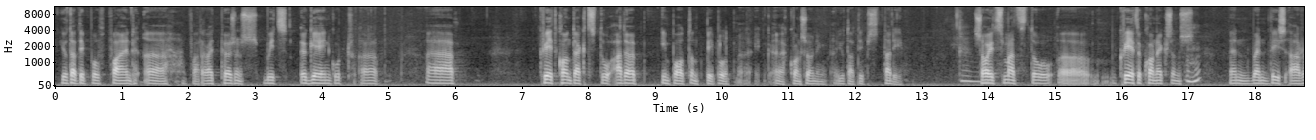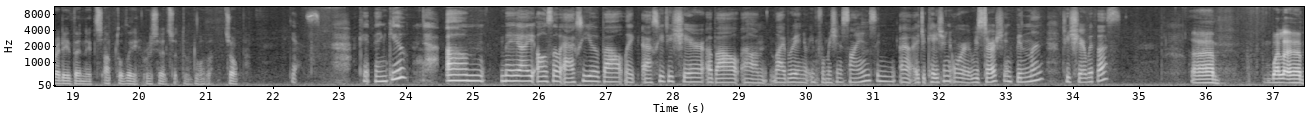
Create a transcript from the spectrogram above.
UTATIP to find uh, the right persons, which again could uh, uh, create contacts to other important people uh, uh, concerning UTATIP study. So it's much to uh, create the connections. And when these are ready, then it's up to the researcher to do the job. Yes. Okay, thank you. Um, may I also ask you about, like, ask you to share about um, library and information science in uh, education or research in Finland to share with us? Um, well, uh,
